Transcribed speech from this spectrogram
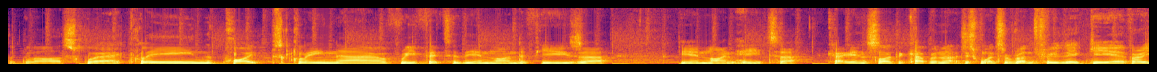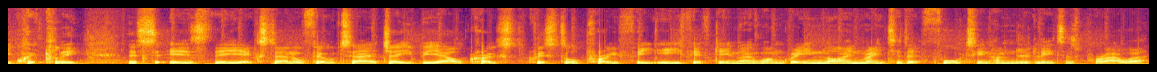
the glassware clean, the pipes clean now, I've refitted the inline diffuser the inline heater. Okay, inside the cabinet, I just wanted to run through the gear very quickly. This is the external filter, JBL CristalProfi E1501 green line, rated at 1400 litres per hour.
